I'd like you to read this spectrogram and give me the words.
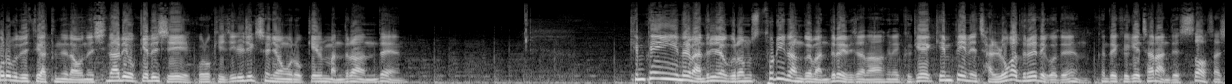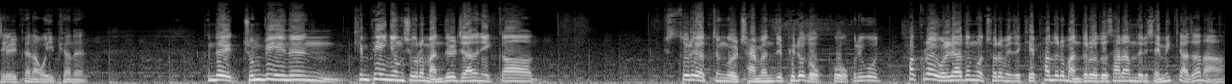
콜 오브 듀티 같은 데 나오는 시나리오 깨듯이 그렇게 이제 일직선형으로 게임을 만들어놨는데 캠페인을 만들려고 그러면 스토리라는 걸 만들어야 되잖아. 근데 그게 캠페인에 잘 녹아들어야 되거든. 근데 그게 잘 안 됐어. 사실 1편하고 2편은. 근데 좀비는 캠페인 형식으로 만들지 않으니까 스토리 같은 걸 잘 만들 필요도 없고 그리고 파크라이 원래 하던 것처럼 이제 개판으로 만들어도 사람들이 재밌게 하잖아.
